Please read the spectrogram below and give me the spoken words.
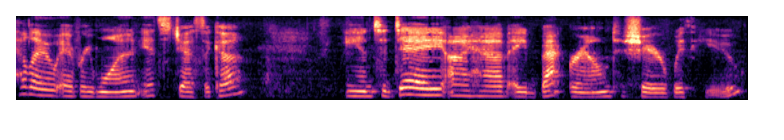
Hello everyone, it's Jessica and today I have a background to share with you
